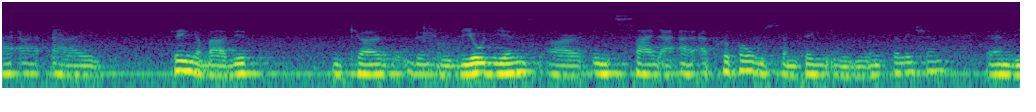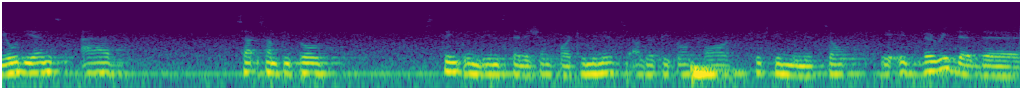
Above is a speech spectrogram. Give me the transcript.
I, I, I think about it because the, the, the audience are inside. I, I, propose something in the installation, and the audience have so, some people stay in the installation for two minutes, other people for 15 minutes. So i it's very the, the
